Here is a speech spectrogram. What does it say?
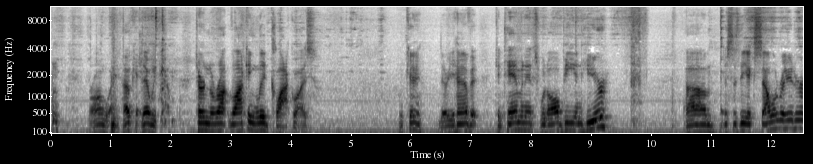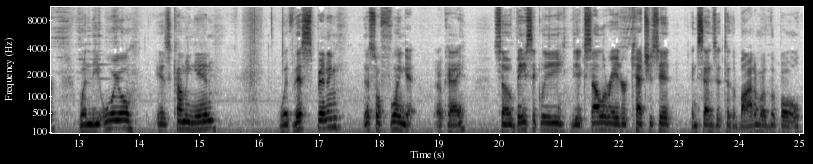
Wrong way. Okay, there we go. Turn the locking lid clockwise. Okay, there you have it. Contaminants would all be in here. Um, this is the accelerator. When the oil is coming in with this spinning, this will fling it, okay? So basically, the accelerator catches it and sends it to the bottom of the bowl,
